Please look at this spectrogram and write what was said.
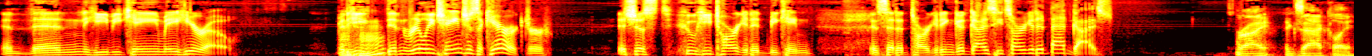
and then he became a hero. But he mm-hmm. didn't really change as a character. It's just who he targeted became. Instead of targeting good guys, he targeted bad guys. Right. Exactly.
